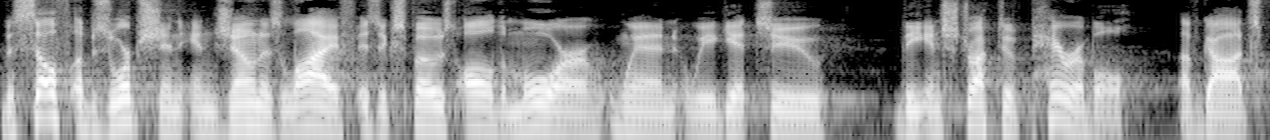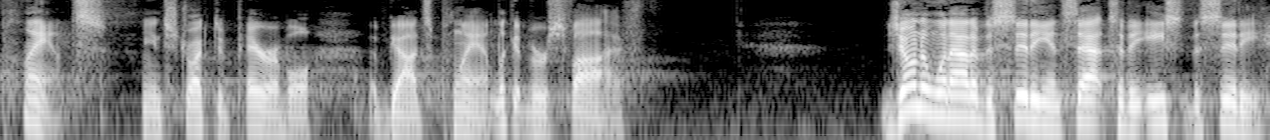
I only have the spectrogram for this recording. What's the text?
the self absorption in Jonah's life is exposed all the more when we get to the instructive parable of God's plant. The instructive parable of God's plant. Look at verse 5. Jonah went out of the city and sat to the east of the city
